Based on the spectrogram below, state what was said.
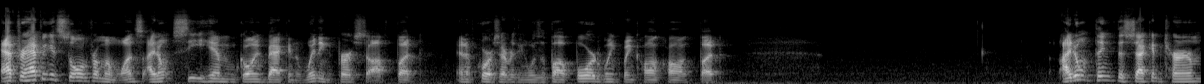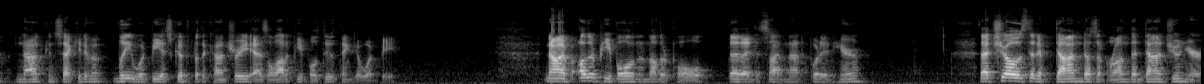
After having it stolen from him once, I don't see him going back and winning first off, but. And of course, everything was above board, wink, wink, honk, honk, but. I don't think the second term non consecutively would be as good for the country as a lot of people do think it would be. Now, I have other people in another poll that I decided not to put in here that shows that if Don doesn't run, then Don Jr.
